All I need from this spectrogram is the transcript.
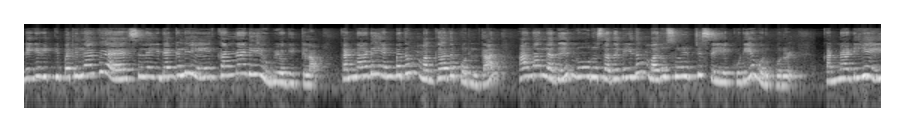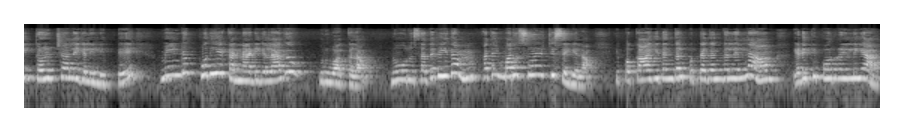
நெகிழிக்கு பதிலாக சில இடங்களில் கண்ணாடியை உபயோகிக்கலாம். கண்ணாடி என்பதும் மக்காத பொருள்தான். ஆனால் அது நூறு சதவீதம் மறுசுழற்சி செய்யக்கூடிய ஒரு பொருள். கண்ணாடியை தொழிற்சாலைகளில் இட்டு மீண்டும் புதிய கண்ணாடிகளாக உருவாக்கலாம். நூறு சதவீதம் அதை மறுசுழற்சி செய்யலாம். இப்ப காகிதங்கள் புத்தகங்கள் எல்லாம் எடைக்கு போடுறோம் இல்லையா?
